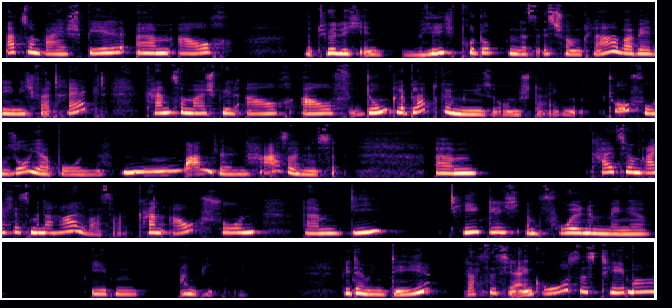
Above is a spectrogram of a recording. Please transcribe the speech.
Na zum Beispiel ähm, auch Natürlich in Milchprodukten, das ist schon klar, aber wer die nicht verträgt, kann zum Beispiel auch auf dunkle Blattgemüse umsteigen. Tofu, Sojabohnen, Mandeln, Haselnüsse. Ähm, Calciumreiches Mineralwasser kann auch schon ähm, die täglich empfohlene Menge eben anbieten. Vitamin D, das ist ja ein großes Thema.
